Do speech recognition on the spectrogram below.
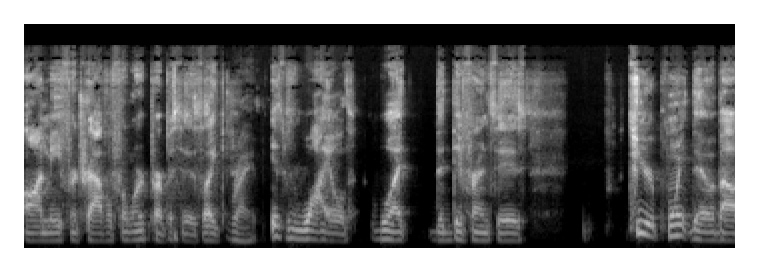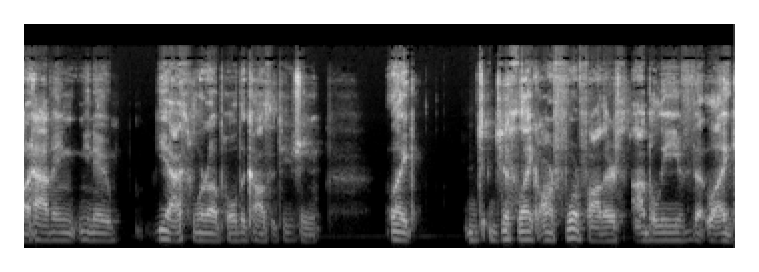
on me for travel for work purposes? Like, right. it's wild what the difference is. To your point, though, about having, you know, yes, we're uphold the Constitution. Like, j- just like our forefathers, I believe that, like,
